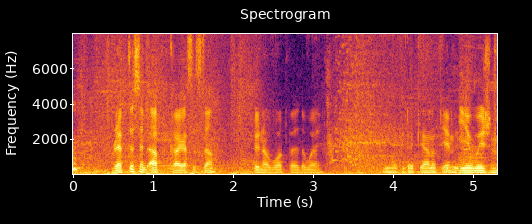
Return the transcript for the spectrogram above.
Raptors sind ab, Gragas ist da. Schöner Ward, by the way. Immer wieder gerne für Wir haben hier Vision.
